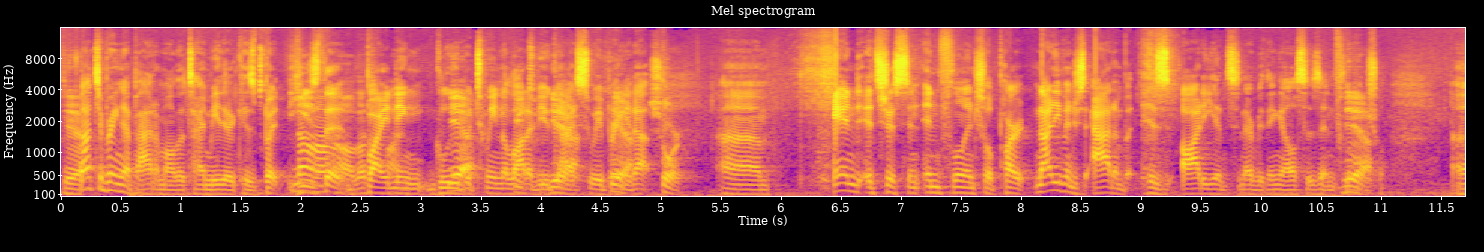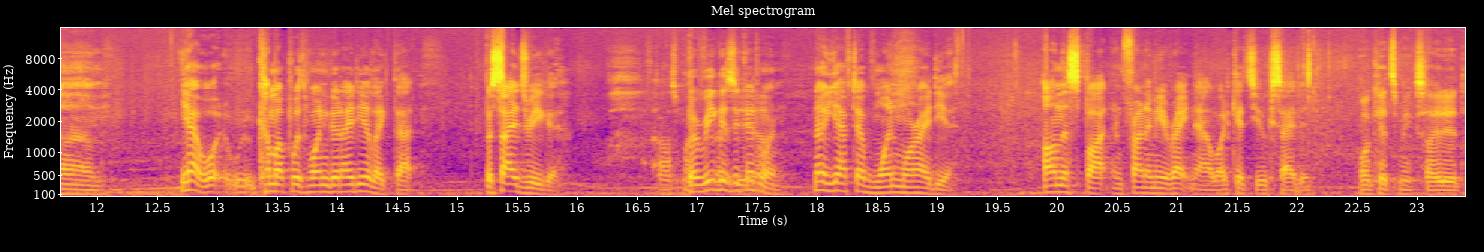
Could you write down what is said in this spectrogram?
Yeah. Not to bring up Adam all the time either, because but No, he's no, the binding fine. glue Yeah, between a lot of you guys, Yeah, so we bring yeah, it up. sure. Um, and it's just an influential part, not even just Adam, but his audience and everything else is influential. Um, yeah, what, come up with one good idea like that, besides Riga. That was my But Riga's a good one. No, you have to have one more idea. On the spot in front of me right now, what gets you excited? What gets me excited?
